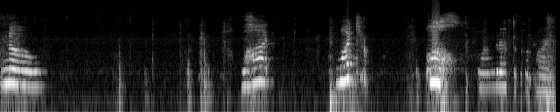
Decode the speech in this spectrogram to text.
No. What? What? Oh, well, I'm gonna have to put my. What.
